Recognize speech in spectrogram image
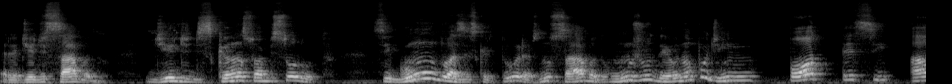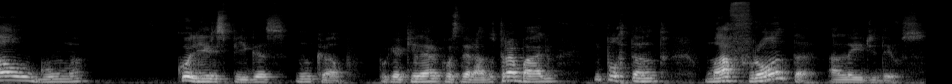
Era dia de sábado dia de descanso absoluto. Segundo as Escrituras, no sábado, um judeu não podia, em hipótese alguma, colher espigas num campo, porque aquilo era considerado trabalho e, portanto, uma afronta à lei de Deus.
